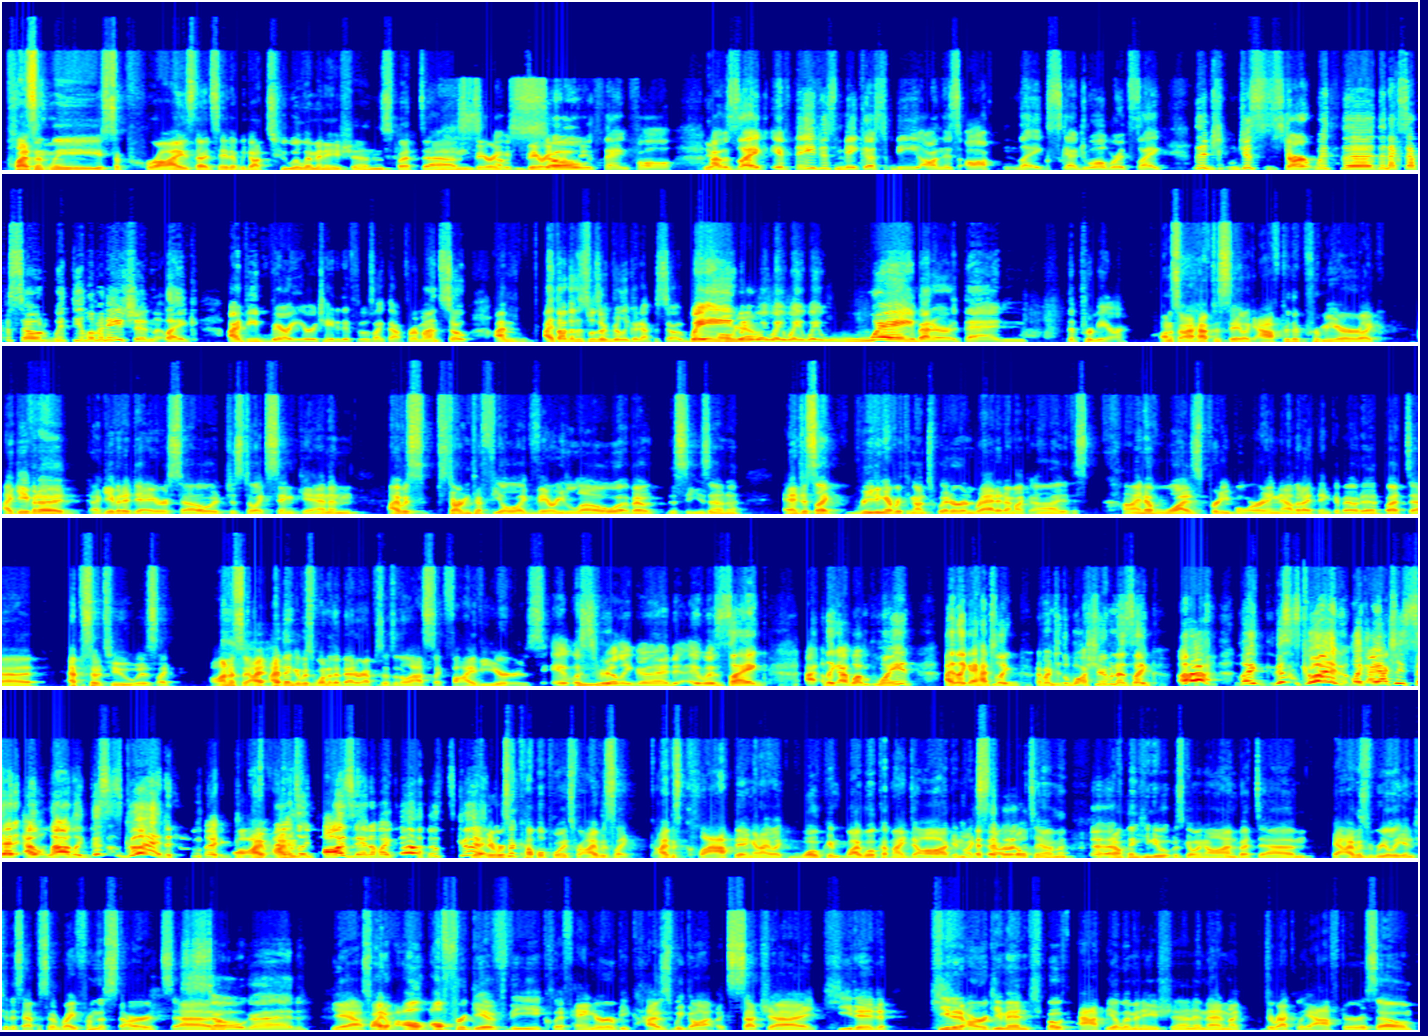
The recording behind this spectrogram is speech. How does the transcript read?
pleasantly surprised, I'd say, that we got two eliminations, but um, very, I was very so happy. thankful. Yeah. I was like, if they just make us be on this off like schedule where it's like the just start with the the next episode with the elimination, like I'd be very irritated if it was like that for a month. So I'm I thought that this was a really good episode. Way, Oh, way, yeah. way, way, way, way, way better than the premiere. honestly i have to say like after the premiere like i gave it a i gave it a day or so just to like sink in and i was starting to feel like very low about the season and just like reading everything on twitter and reddit i'm like oh this kind of was pretty boring now that i think about it but uh episode two was like honestly i, I think it was one of the better episodes of the last like five years It was really good. It was like, I, like at one point, I like I had to like I went to the washroom and I was like, ah, like this is good. Like I actually said out loud, like this is good. like oh i, I, I was to like pause it. I'm like, oh, it's good. Yeah, there was a couple points where I was like, I was clapping and I like woke and I woke up my dog and like startled him. I don't think he knew what was going on, but um, yeah, I was really into this episode right from the start. Um, so good. Yeah, so I don't, I'll, I'll forgive the cliffhanger because we got like such a heated, heated argument both at the elimination and then like directly after. So,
